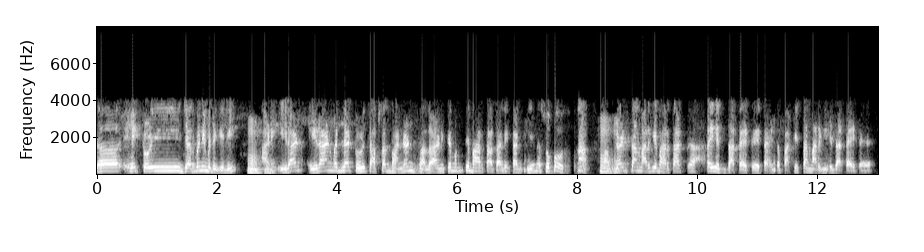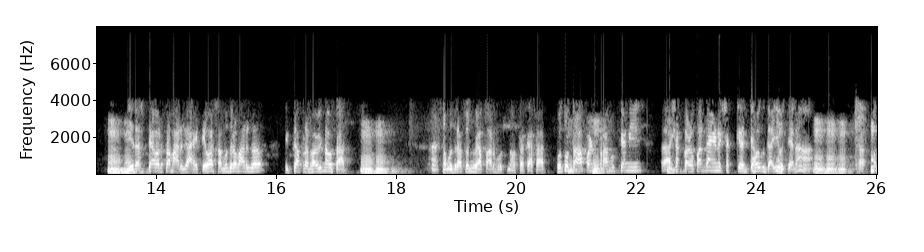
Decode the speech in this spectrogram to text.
तर एक टोळी जर्मनीमध्ये गेली. आणि इराण इराणमधल्या टोळीचं आपसात भांडण झालं आणि ते मग ते भारतात आले कारण येणं सोपं होतं ना. अफगाणिस्तान मार्गे भारतात आता येत जाता येतं येता येतं पाकिस्तान मार्गे जाता येतं हम्म, हम्म. हे रस्त्यावरचा मार्ग आहे तेव्हा समुद्र मार्ग इतका प्रभावी नव्हता समुद्रातून व्यापार होत नव्हता त्या काळात होत होता पण. प्रामुख्याने अशा कळपांना येणं शक्य त्याहून गायी होत्या ना. मग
